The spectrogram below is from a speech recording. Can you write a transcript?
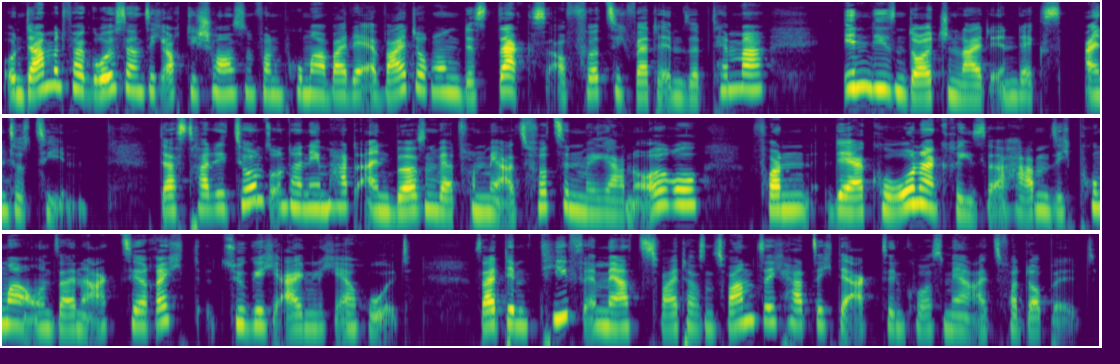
Und damit vergrößern sich auch die Chancen von Puma bei der Erweiterung des DAX auf 40 Werte im September in diesen deutschen Leitindex einzuziehen. Das Traditionsunternehmen hat einen Börsenwert von mehr als 14 Milliarden Euro. Von der Corona-Krise haben sich Puma und seine Aktie recht zügig eigentlich erholt. Seit dem Tief im März 2020 hat sich der Aktienkurs mehr als verdoppelt.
